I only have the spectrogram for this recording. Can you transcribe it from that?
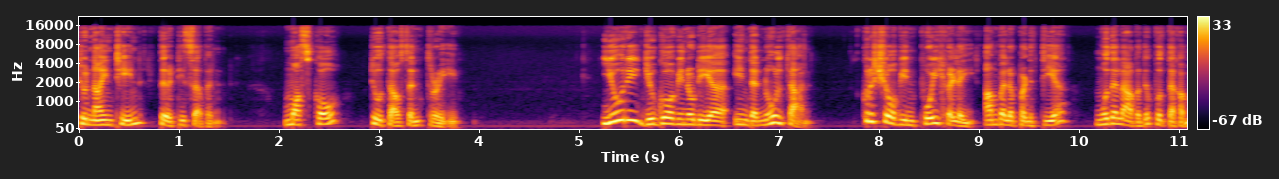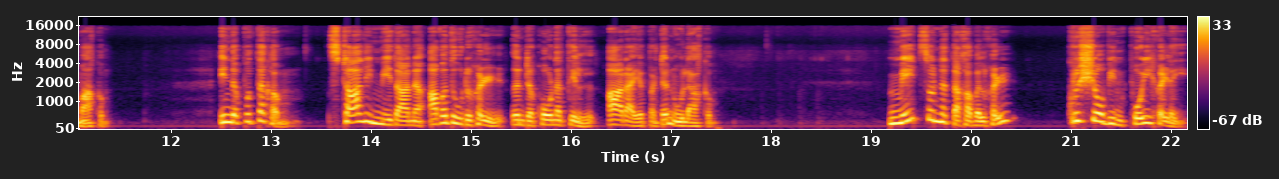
to nineteen thirty seven Moscow two thousand three Yuri ஜுகோவினுடைய இந்த நூல்தான் குருஷோவின் பொய்களை அம்பலப்படுத்திய முதலாவது புத்தகமாகும். இந்த புத்தகம் ஸ்டாலின் மீதான அவதூறுகள் என்ற கோணத்தில் ஆராயப்பட்ட நூலாகும். மேற்சொன்ன தகவல்கள் குருஷோவின் பொய்களை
